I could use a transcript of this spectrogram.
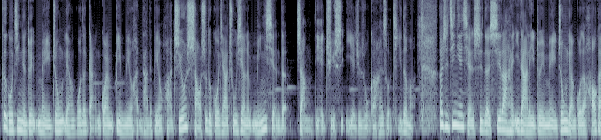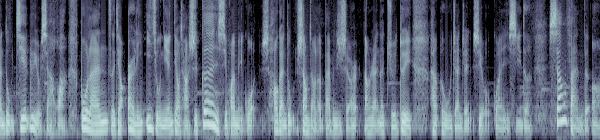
各国今年对美中两国的感官并没有很大的变化，只有少数的国家出现了明显的涨跌趋势，也就是我刚才所提的嘛。但是今年显示的希腊和意大利对美中两国的好感度皆略有下滑，波兰则较二零一九年调查时更喜欢美国，好感度上涨了百分之十二。当然，那绝对和俄乌战争是有关系的。相反的啊，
